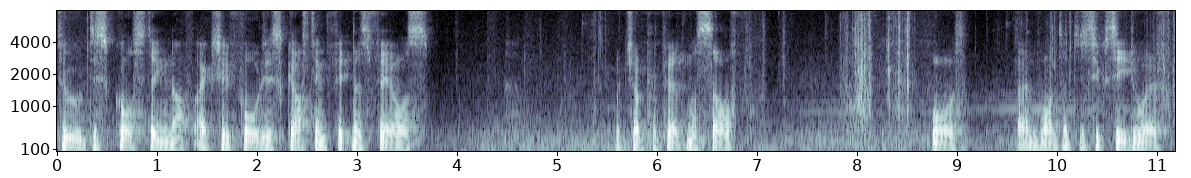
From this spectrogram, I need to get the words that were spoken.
Two disgusting enough, actually four disgusting fitness fails. Which I prepared myself for and wanted to succeed with.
